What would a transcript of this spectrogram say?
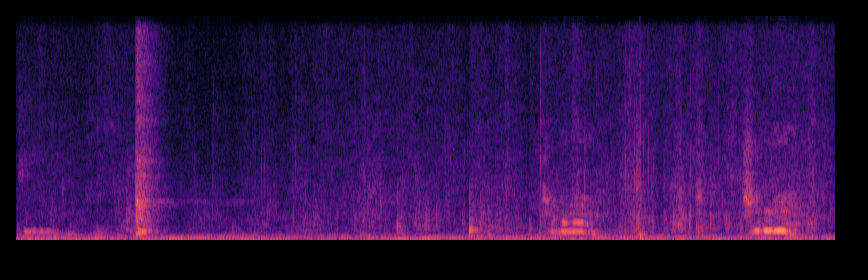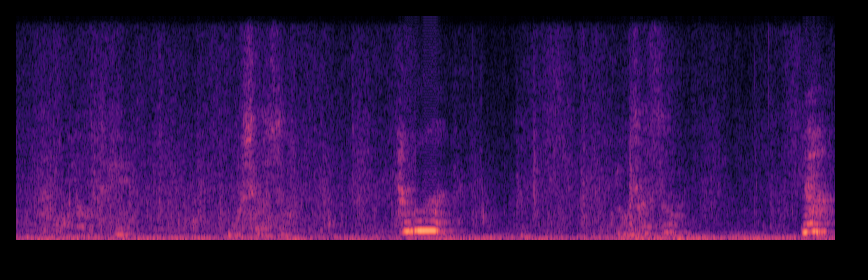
여기 없었어. 향봉아! 향봉아! 야, 어떡해. 어디 갔어? 향봉아. 야, 어디 갔어? 야.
